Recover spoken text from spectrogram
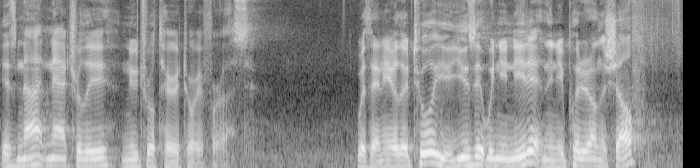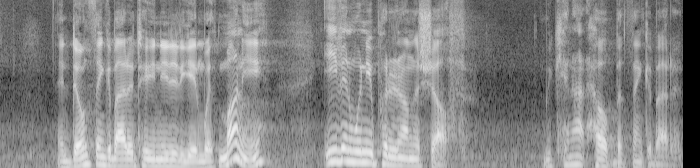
is not naturally neutral territory for us. With any other tool, you use it when you need it and then you put it on the shelf and don't think about it till you need it again. With money, even when you put it on the shelf, we cannot help but think about it.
